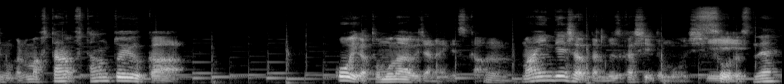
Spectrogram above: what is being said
いうのかな、まあ、負担、負担というか、行為が伴うじゃないですか。えうん。満員電車だったら難しいと思うし、そうですね。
